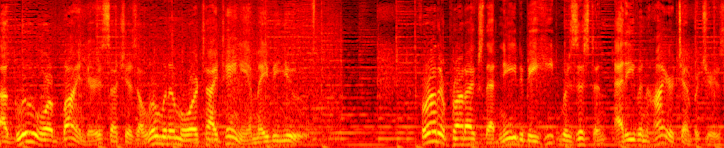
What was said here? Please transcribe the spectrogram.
a glue or binder such as aluminum or titanium may be used. For other products that need to be heat resistant at even higher temperatures,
